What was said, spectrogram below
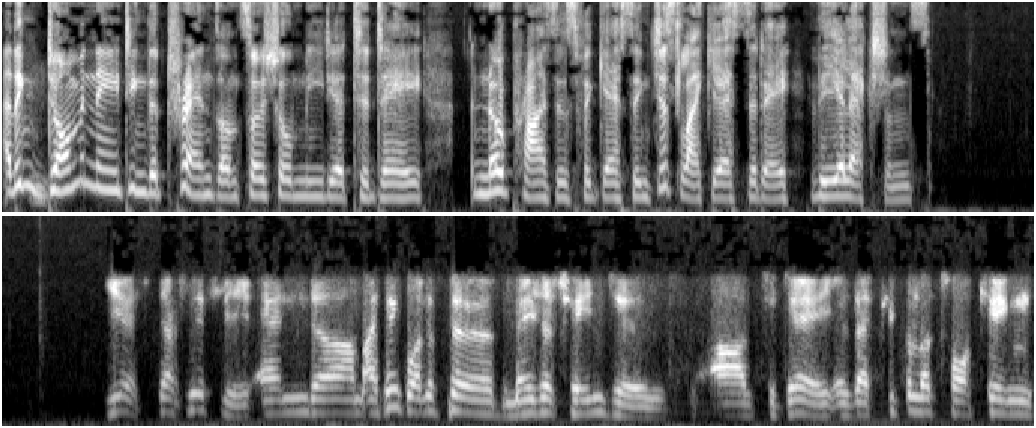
I think dominating the trends on social media today, no prizes for guessing, just like yesterday, the elections. Yes, definitely. And um, I think one of the major changes uh, today is that people are talking,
